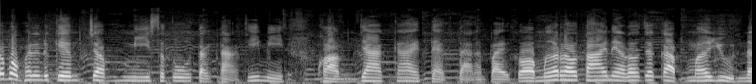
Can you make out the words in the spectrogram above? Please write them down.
ระบบภายในเกมจะมีศัตรูต่างๆ ที่มีความยากง่ายแตกต่างกันไป ก็เมื่อเราตายเนี่ยเราจะกลับมาอยู่ใน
